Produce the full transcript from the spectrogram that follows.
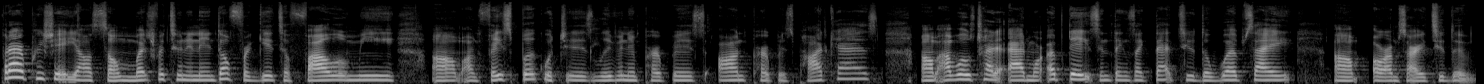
But I appreciate y'all so much for tuning in. Don't forget to follow me um, on Facebook, which is Living in Purpose on Purpose Podcast. Um, I will try to add more updates and things like that to the website, um, or I'm sorry, to the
